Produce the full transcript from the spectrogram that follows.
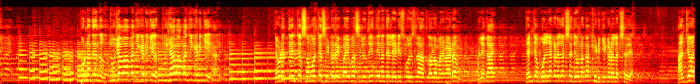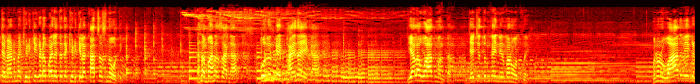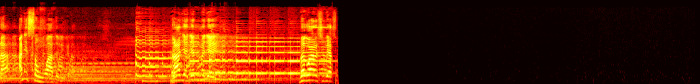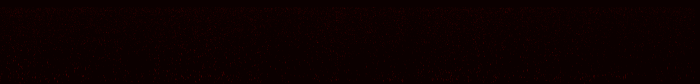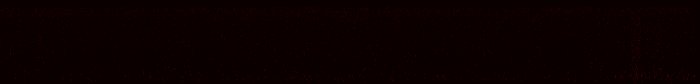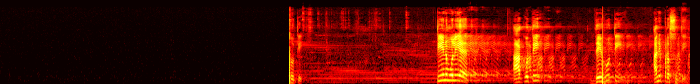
पूर्ण त्यांचं. तुझ्या बापाची खिडकी आहे तुझ्या बापाची खिडकी आहे का? तेवढ्यात त्यांच्या समोरच्या सीटवर एक बाई बसली होती. तिनं त्या लेडीज पोलिसला हात लावला म्हणे मॅडम म्हणजे काय? त्यांच्या बोलण्याकडे लक्ष देऊ नका खिडकीकडे लक्ष द्या. आणि जेव्हा त्या मॅडमना खिडकीकडे पाहिलं तर त्या खिडकीला काचच नव्हती. आता मला सांगा बोलून काही फायदा आहे का? याला वाद म्हणतात ज्याच्यातून काही निर्माण होत नाही. म्हणून वाद वेगळा आणि संवाद वेगळा. राजा जन्मजय भगवान श्री व्यास होती तीन मुली आहेत. आकुती देहुती आणि प्रसूती.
